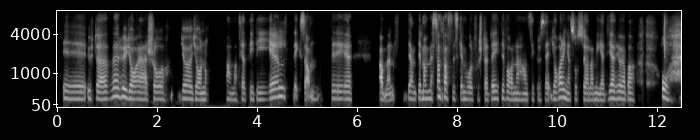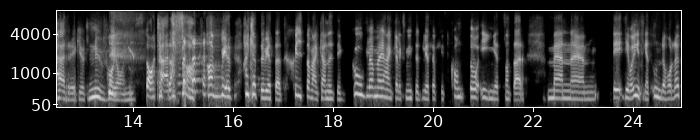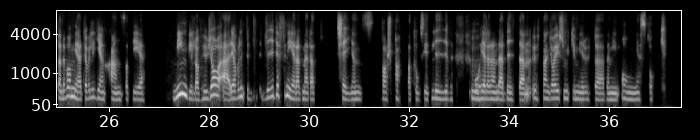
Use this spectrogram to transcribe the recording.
eh, utöver hur jag är så gör jag något annat helt ideellt. Liksom. Det, ja, men, det, det mest fantastiska med vår första dejt det var när han sitter och säger jag har inga sociala medier. Och jag bara, åh herregud, nu har jag en start här alltså. Han, vet, han kan inte veta ett skit om mig, han kan inte googla mig, han kan liksom inte leta upp mitt konto, inget sånt där. Men eh, det, det var ingenting att underhålla utan det var mer att jag ville ge en chans att ge min bild av hur jag är. Jag vill inte bli definierad med att tjejen vars pappa tog sitt liv Mm. och hela den där biten. Utan jag är så mycket mer utöver min ångest och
